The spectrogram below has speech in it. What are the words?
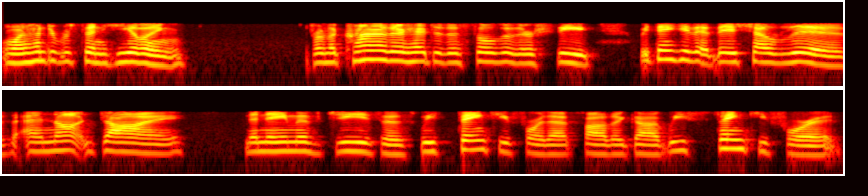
100% healing from the crown of their head to the soles of their feet. We thank you that they shall live and not die. In the name of Jesus. We thank you for that, Father God. We thank you for it.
